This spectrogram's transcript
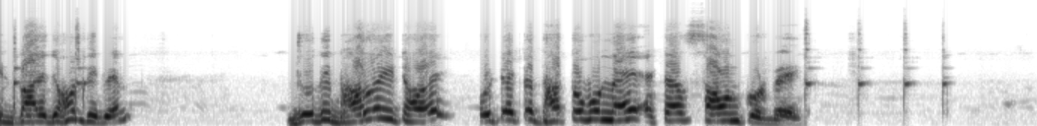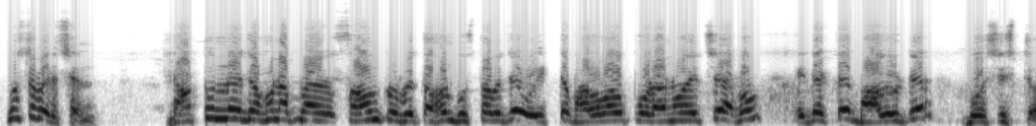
ইট বাড়ি যখন দিবেন, যদি ভালো ইট হয়, ওইটা একটা ধাতব ন্যায় একটা সাউন্ড করবে। বুঝতে পেরেছেন? ধাতুর ন্যায় যখন আপনার সাউন্ড করবে, তখন বুঝতে হবে যে ওই ইটটা ভালোভাবে পোড়ানো হয়েছে এবং এটা একটা ভালো ইটের বৈশিষ্ট্য।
